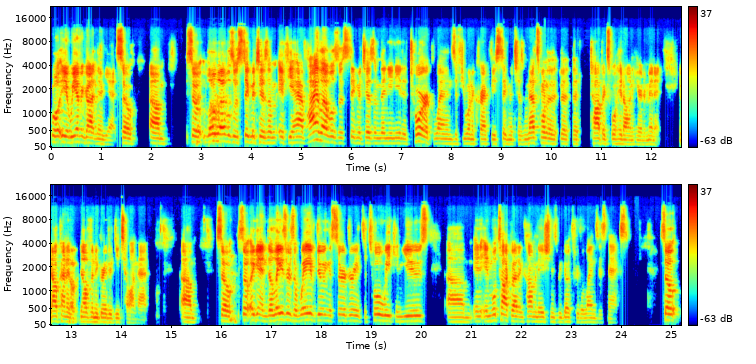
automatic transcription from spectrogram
Well, yeah, we haven't gotten there yet. So, um, so low levels of astigmatism. If you have high levels of astigmatism, then you need a toric lens if you want to correct the astigmatism. That's one of the, the, the topics we'll hit on here in a minute, and I'll kind of okay. delve into greater detail on that. Um, so, so again, the laser is a way of doing the surgery. It's a tool we can use, um, and, and we'll talk about it in combination as we go through the lenses next. So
